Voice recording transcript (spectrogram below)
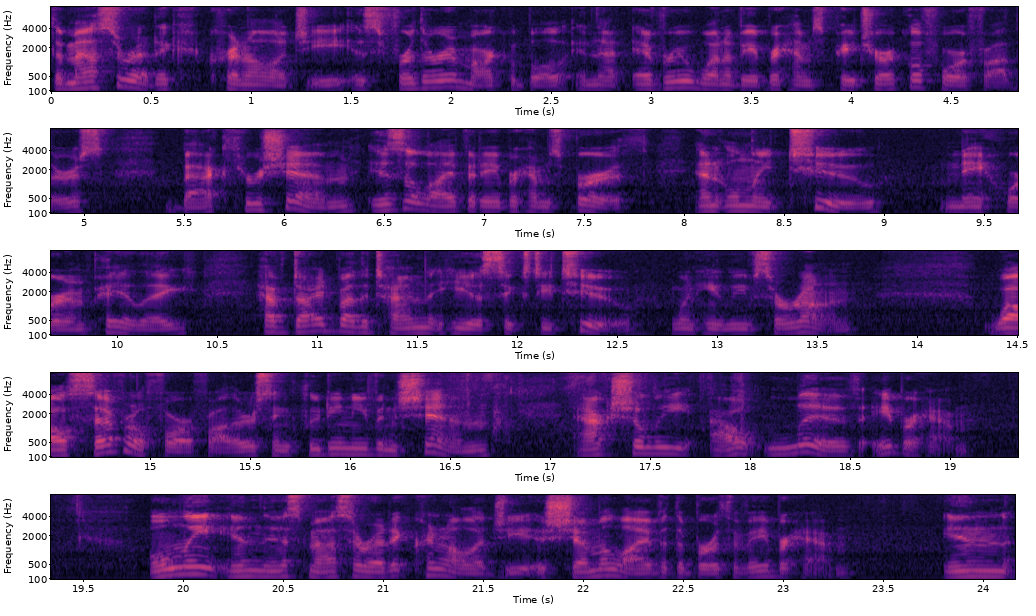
The Masoretic chronology is further remarkable in that every one of Abraham's patriarchal forefathers, back through Shem, is alive at Abraham's birth, and only two, Nahor and Peleg, have died by the time that he is 62, when he leaves Haran, while several forefathers, including even Shem, actually outlive Abraham. Only in this Masoretic chronology is Shem alive at the birth of Abraham. In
